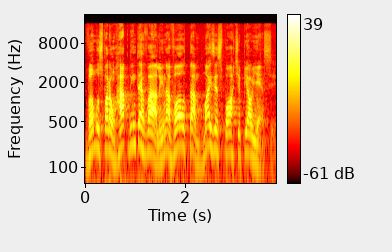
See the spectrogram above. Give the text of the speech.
Vamos para um rápido intervalo e na volta, mais esporte piauiense.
